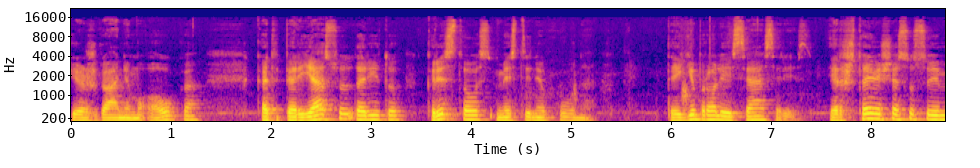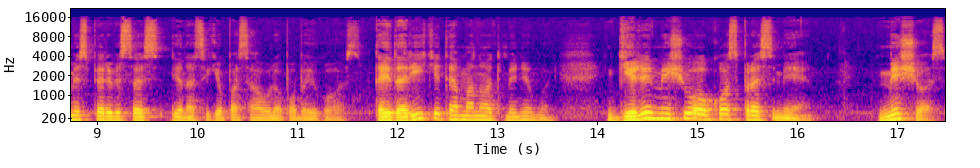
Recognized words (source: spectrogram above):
išganimo auką, kad per ją sudarytų Kristaus mistinį kūną. Taigi, broliai seserys, ir štai aš esu su jumis per visas dienas iki pasaulio pabaigos. Tai darykite mano atminimui. Gili mišių aukos prasmė. Mišios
